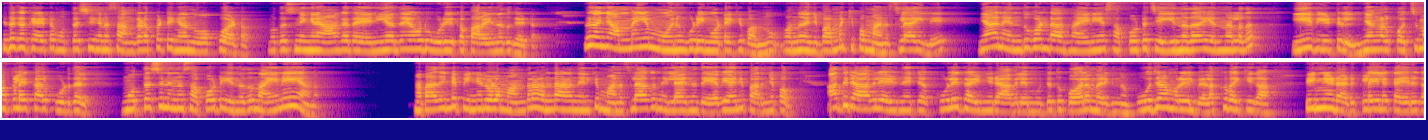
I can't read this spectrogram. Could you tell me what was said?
ഇതൊക്കെ കേട്ട് മുത്തശ്ശി ഇങ്ങനെ സങ്കടപ്പെട്ട് ഇങ്ങനെ നോക്കുക കേട്ടോ മുത്തശ്ശൻ ഇങ്ങനെ ആകെ ദയനീയതയോടുകൂടിയൊക്കെ പറയുന്നത് കേട്ട്. ഇത് കഴിഞ്ഞ് അമ്മയും മോനും കൂടി ഇങ്ങോട്ടേക്ക് വന്നു. വന്നു കഴിഞ്ഞപ്പോൾ അമ്മയ്ക്ക് ഇപ്പം മനസ്സിലായില്ലേ? ഞാൻ എന്തുകൊണ്ടാണ് നയനിയെ സപ്പോർട്ട് ചെയ്യുന്നത് എന്നുള്ളത്? ഈ വീട്ടിൽ ഞങ്ങൾ കൊച്ചുമക്കളെക്കാൾ കൂടുതൽ മുത്തശ്ശൻ ഇന്ന് സപ്പോർട്ട് ചെയ്യുന്നത് നയനയെയാണ്. അപ്പം അതിന്റെ പിന്നിലുള്ള മന്ത്രം എന്താണെന്ന് എനിക്ക് മനസ്സിലാകുന്നില്ല എന്ന് ദേവയാനി പറഞ്ഞപ്പം അത് രാവിലെ എഴുന്നേറ്റ് കുളി കഴിഞ്ഞ് രാവിലെ മുറ്റത്ത് കോലം വരയ്ക്കുന്നു. പൂജാമുറിയിൽ വിളക്ക് വയ്ക്കുക പിന്നീട് അടുക്കളയിൽ കയറുക.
